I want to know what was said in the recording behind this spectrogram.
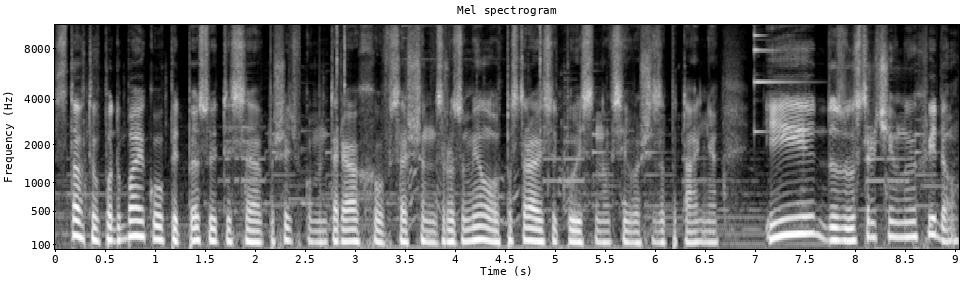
Ставте вподобайку, підписуйтеся, пишіть в коментарях все, що не зрозуміло. Постараюсь відповісти на всі ваші запитання. І до зустрічі в нових відео.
